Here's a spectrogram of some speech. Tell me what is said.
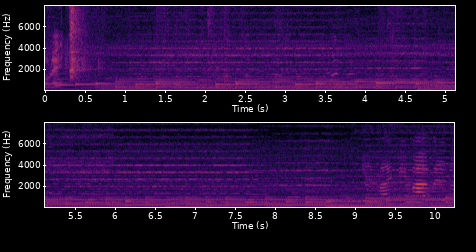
ก็ไม่รู้เห็นไหมพี่บ้าไม่ท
